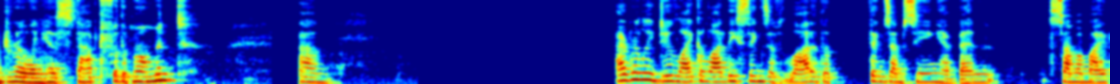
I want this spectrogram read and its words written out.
drilling has stopped for the moment. Um, I really do like a lot of these things. A lot of the things I'm seeing have been some of my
